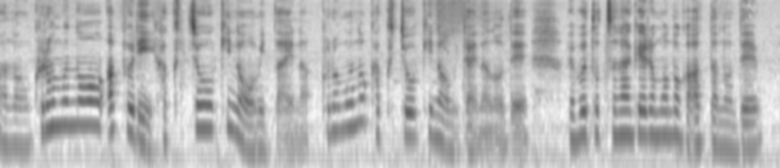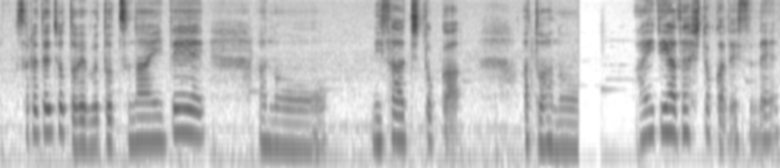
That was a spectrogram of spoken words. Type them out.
あの Chrome のアプリ拡張機能みたいな Chrome の拡張機能みたいなので Web とつなげるものがあったのでそれでちょっと Web とつないであのリサーチとかあとあのアイディア出しとかですね。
